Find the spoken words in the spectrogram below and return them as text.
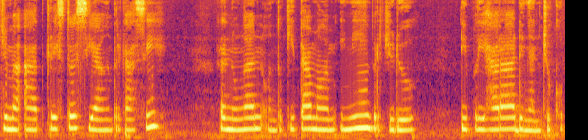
Jemaat Kristus yang terkasih, renungan untuk kita malam ini berjudul Dipelihara dengan Cukup.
